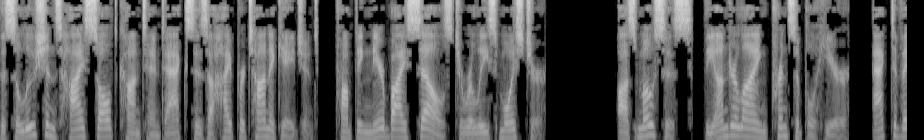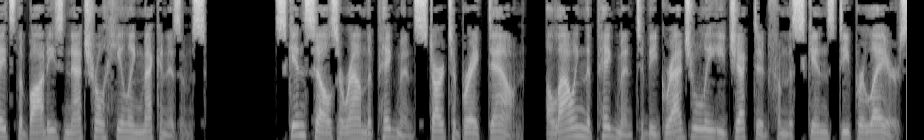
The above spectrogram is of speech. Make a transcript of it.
The solution's high salt content acts as a hypertonic agent, prompting nearby cells to release moisture. Osmosis, the underlying principle here, activates the body's natural healing mechanisms. Skin cells around the pigment start to break down, allowing the pigment to be gradually ejected from the skin's deeper layers.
